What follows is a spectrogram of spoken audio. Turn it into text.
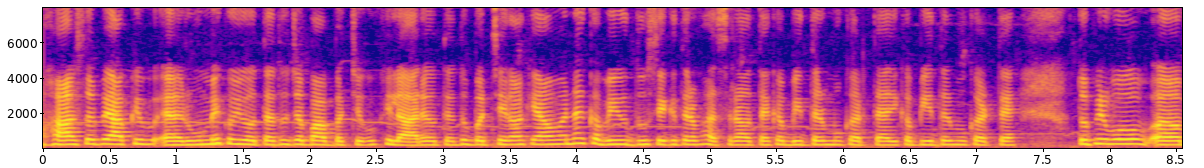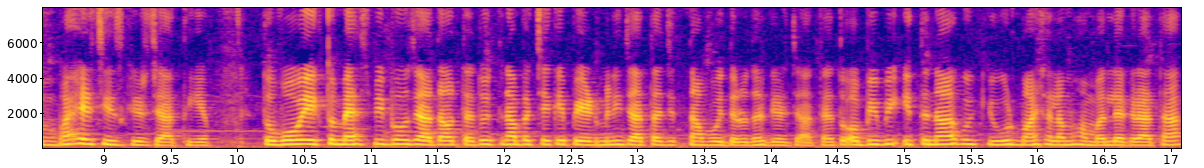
खासतौर पर आपके रूम में कोई होता है तो जब आप बच्चे को खिला रहे होते हैं तो बच्चे का क्या हुआ ना, कभी दूसरे की तरफ़ हंस रहा होता है, कभी इधर मुँह करता है, कभी इधर मुँह करता है तो फिर वो बाहर चीज़ गिर जाती है। तो वो एक तो मैस भी बहुत ज़्यादा होता है तो इतना बच्चे के पेट में नहीं जाता जितना वो इधर उधर गिर जाता है। तो अभी भी इतना कोई क्यूट माशाल्लाह मोहम्मद लग रहा था।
